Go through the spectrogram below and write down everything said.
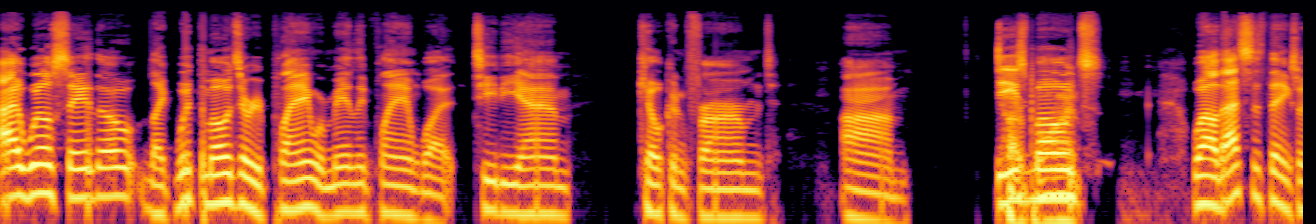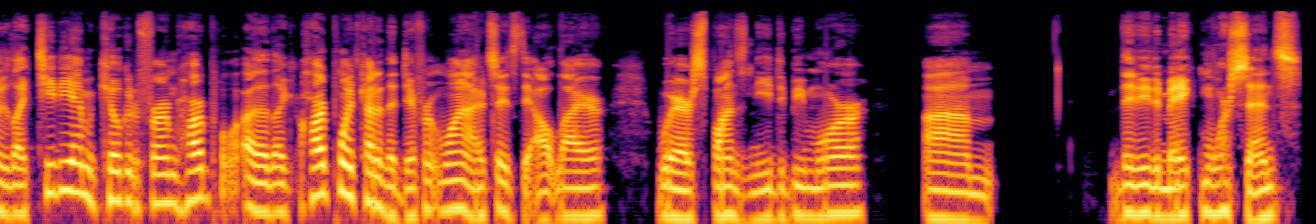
I will say though, like with the modes that we're playing, we're mainly playing what TDM, kill confirmed. Um, these Hardpoint. modes. Well, that's the thing. So like TDM and kill confirmed, hard point, uh, like hardpoint's kind of the different one. I would say it's the outlier where spawns need to be more. Um, they need to make more sense.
